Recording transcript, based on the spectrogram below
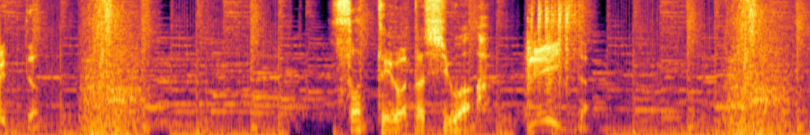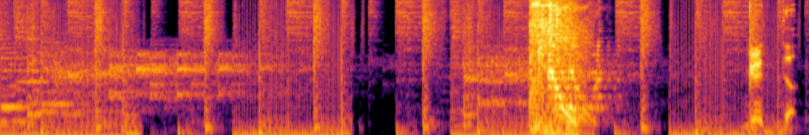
ゲッダさて私はレイズだグッド。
